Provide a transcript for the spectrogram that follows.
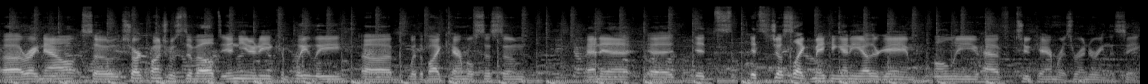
uh, right now. So Shark Punch was developed in Unity completely uh, with a bicameral system, and it, it, it's it's just like making any other game. Only you have two cameras rendering the scene.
